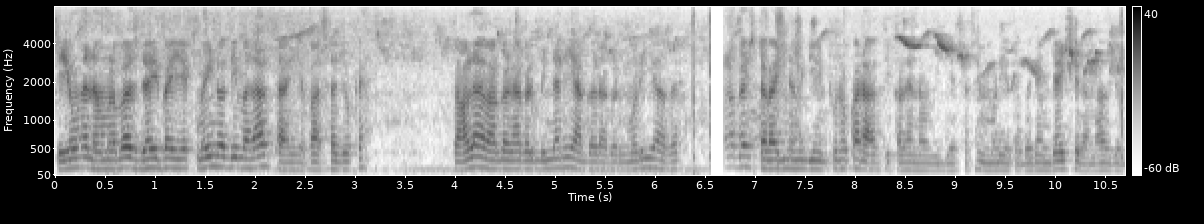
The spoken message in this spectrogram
તો એવું હે ને હમણાં બસ જયભાઈ એક મહિનો દીમાં આવતા અહીંયા પાછા જો કે. તો હાલે આગળ આગળ બિનારી આગળ આગળ મળીએ હવે. હાલો ગઈશ તો આજનો વીડિયો પૂરો કરાવતી આવતીકાલે નવો વીડિયો સાથે મળીએ તો બધાને જય શ્રી રામ આવજો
